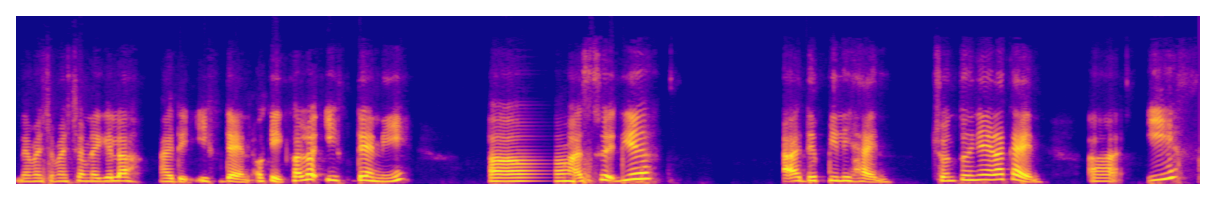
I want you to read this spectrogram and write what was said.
dan macam-macam lagi lah. Ada if then. Okay, kalau if then ni, uh, maksud dia ada pilihan. Contohnya lah kan, uh, if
